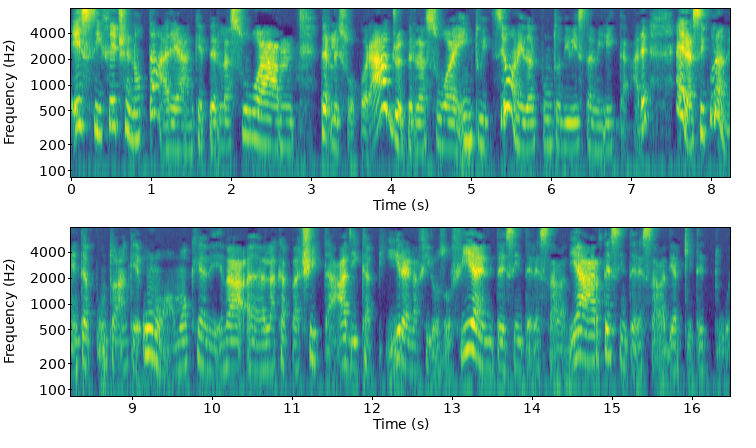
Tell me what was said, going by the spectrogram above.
e si fece notare anche per, sua, mm, per il suo coraggio e per la sua intuizione dal punto di vista militare, era sicuramente appunto anche un uomo che aveva eh, la capacità di capire la filosofia, si interessava di arte, si interessava di architettura.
